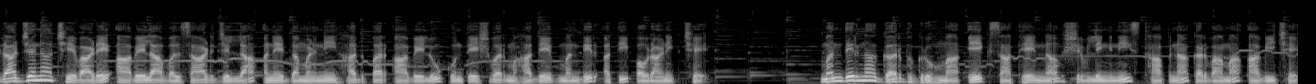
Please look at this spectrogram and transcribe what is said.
રાજ્યના છેવાડે આવેલા વલસાડ જિલ્લા અને દમણની હદ પર આવેલું કુંતેશ્વર મહાદેવ મંદિર અતિ પૌરાણિક છે. મંદિરના ગર્ભગૃહમાં એક સાથે નવ શિવલિંગની સ્થાપના કરવામાં આવી છે.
